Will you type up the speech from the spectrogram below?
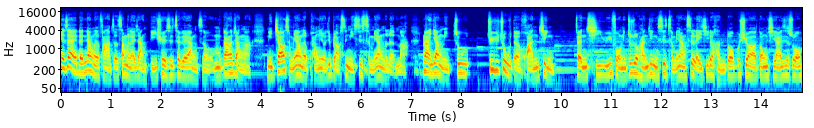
为在能量的法则上面来讲，的确是这个样子哦。我们刚刚讲嘛，你交什么样的朋友，就表示你是什么样的人嘛。那一样，你住居住的环境整齐与否，你居住环境是怎么样？是累积了很多不需要的东西，还是说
